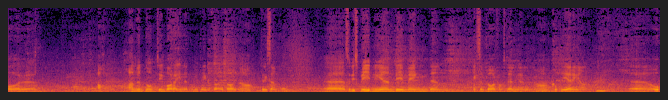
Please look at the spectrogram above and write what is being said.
har eh, ja, använt någonting bara inne på mitt eget företag Ja. till exempel. Eh, Så det är spridningen, det är mängden exemplarframställningar, kopieringar. Eh, Och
